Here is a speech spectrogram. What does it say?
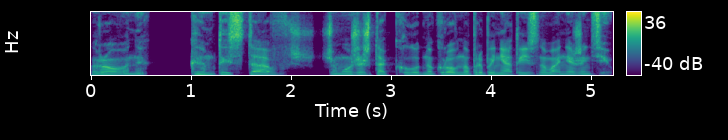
Роване, ким ти став, що можеш так холоднокровно припиняти існування жінців?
